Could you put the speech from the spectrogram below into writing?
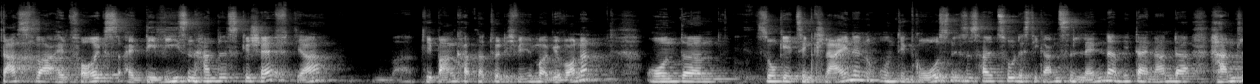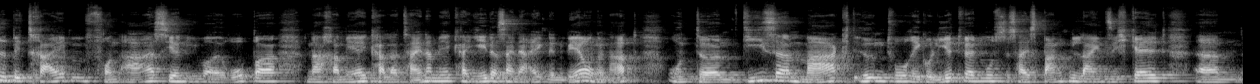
Das war ein Forex, ein Devisenhandelsgeschäft, ja. Die Bank hat natürlich wie immer gewonnen und ähm, so geht's im Kleinen und im Großen ist es halt so, dass die ganzen Länder miteinander Handel betreiben, von Asien über Europa nach Amerika, Lateinamerika, jeder seine eigenen Währungen hat und ähm, dieser Markt irgendwo reguliert werden muss. Das heißt, Banken leihen sich Geld, ähm,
